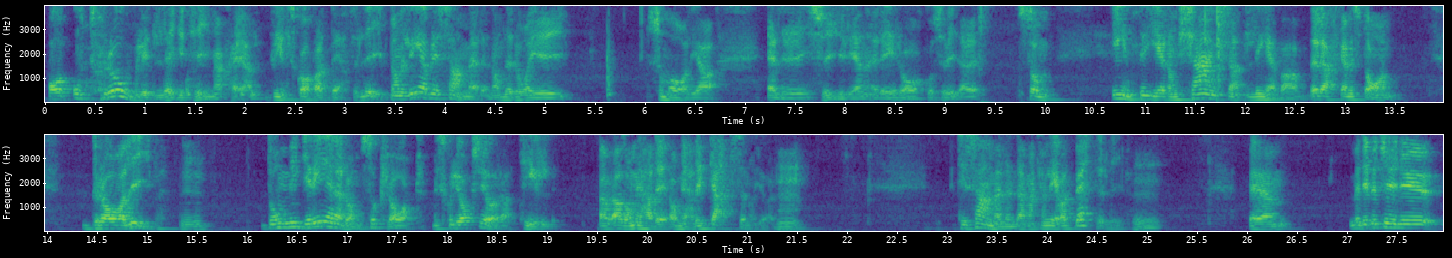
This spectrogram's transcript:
av otroligt legitima skäl vill skapa ett bättre liv. De lever i samhällen, om det då är i Somalia eller i Syrien eller Irak och så vidare, som inte ger dem chansen att leva, eller Afghanistan, bra liv. Då migrerar de såklart, det skulle jag också göra, till, alltså om jag hade, om jag hade gatsen att göra det till samhällen där man kan leva ett bättre liv. Ehm, men det betyder ju...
